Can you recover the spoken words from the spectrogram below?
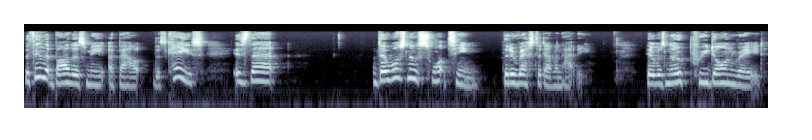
The thing that bothers me about this case is that there was no SWAT team that arrested Avenatti. There was no pre-dawn raid.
